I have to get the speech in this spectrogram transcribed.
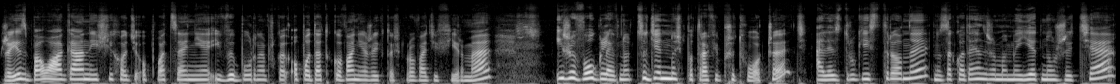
że jest bałagan, jeśli chodzi o płacenie i wybór na przykład opodatkowania, jeżeli ktoś prowadzi firmę i że w ogóle no, codzienność potrafi przytłoczyć, ale z drugiej strony, no, zakładając, że mamy jedno życie,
